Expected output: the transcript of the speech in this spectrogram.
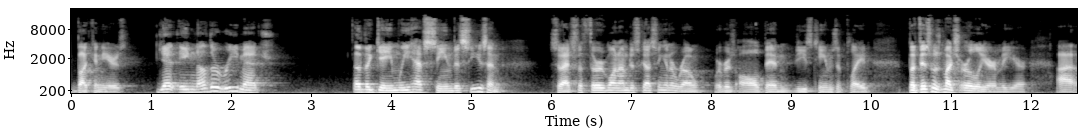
Buccaneers. Yet another rematch of a game we have seen this season. So that's the third one I'm discussing in a row where there's all been these teams have played. But this was much earlier in the year. Uh,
